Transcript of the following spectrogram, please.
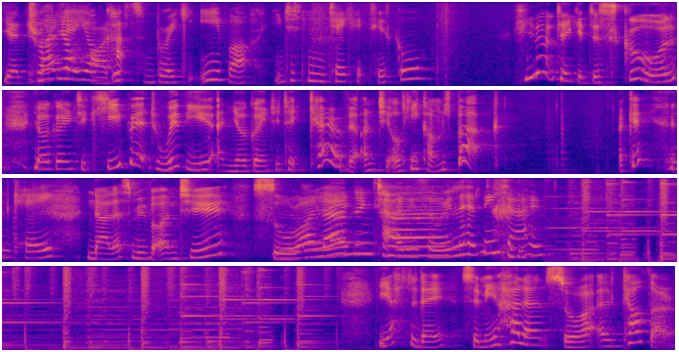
Yeah, You try can't your let your cats break it either. You just need to take it to school. You don't take it to school. You're going to keep it with you and you're going to take care of it until he comes back. Okay? Okay. now let's move on to Surah learning time. So learning time. Yesterday, Saminah learnt Surah Al Kawthar.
